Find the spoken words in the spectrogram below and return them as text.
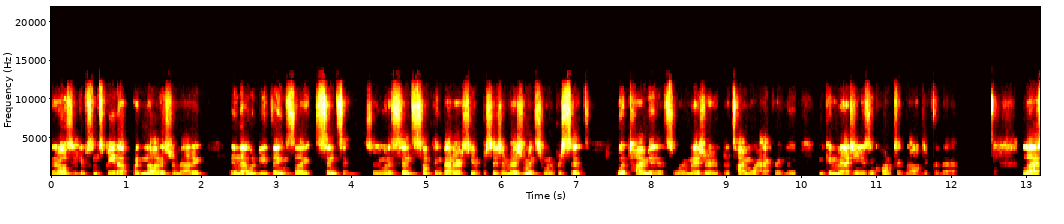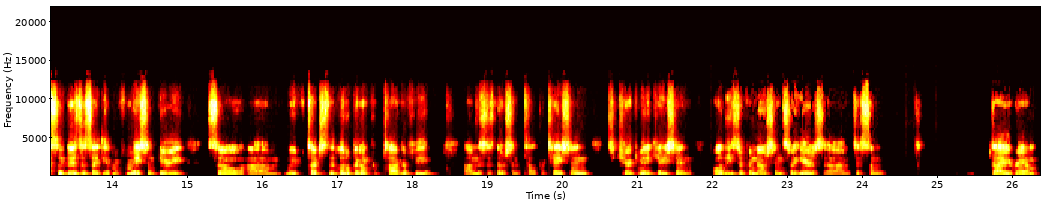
that also give some speed up, but not as dramatic. And that would be things like sensing. So you want to sense something better, so you have precision measurements, you want to sense what time it is, you want to measure the time more accurately. You can imagine using quantum technology for that. Lastly, there's this idea of information theory. So um, we've touched a little bit on cryptography. Um, there's this notion of teleportation, secure communication, all these different notions. So here's um, just some diagram,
